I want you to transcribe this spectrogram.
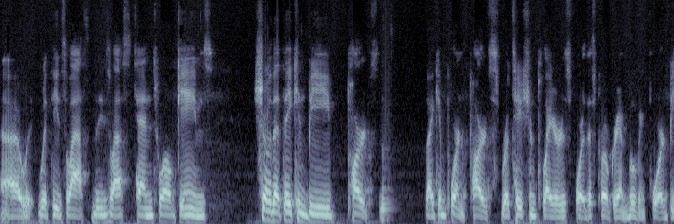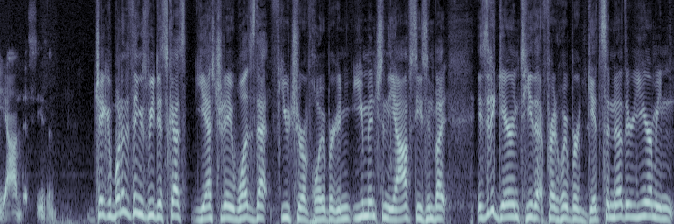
uh, with, with, these last these last 10, 12 games, show that they can be parts, like important parts, rotation players for this program moving forward beyond this season. Jacob, one of the things we discussed yesterday was that future of Hoiberg, and you mentioned the offseason, but is it a guarantee that Fred Hoiberg gets another year? I mean,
